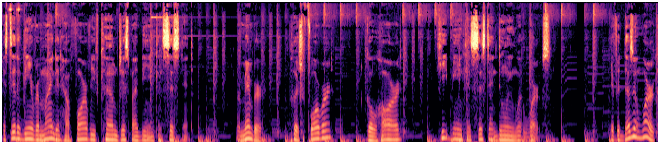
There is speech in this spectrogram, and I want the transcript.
instead of being reminded how far we've come just by being consistent. Remember, push forward, go hard, keep being consistent doing what works. If it doesn't work,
